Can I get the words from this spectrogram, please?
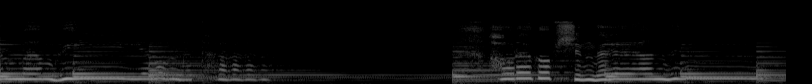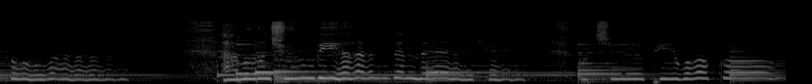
맘 위에 올라타 허락 없이 내 안으로 와 아무런 준비 안 된 내게 꽃을 피웠고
